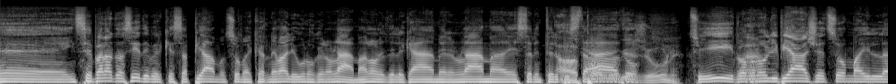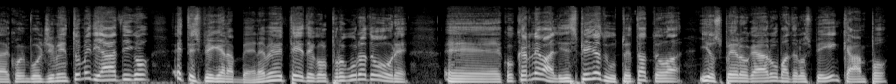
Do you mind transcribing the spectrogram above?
eh, in separata sede perché sappiamo insomma il Carnevale è uno che non ama no? le telecamere, non ama essere intervistato. No, sì, proprio eh. non gli piace insomma il coinvolgimento mediatico e ti spiegherà bene. Mi mettete col procuratore, eh, col Carnevali, ti spiega tutto. Intanto la, io spero che a Roma te lo spieghi in campo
